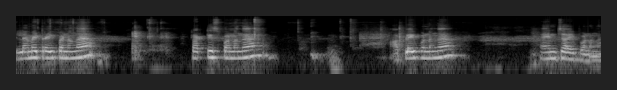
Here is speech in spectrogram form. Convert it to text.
எல்லாமே ட்ரை பண்ணுங்க ப்ராக்டிஸ் பண்ணுங்க அப்ளை பண்ணுங்க என்ஜாய் பண்ணுங்க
